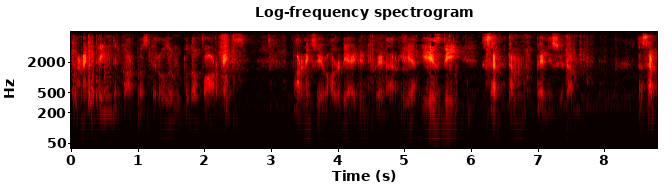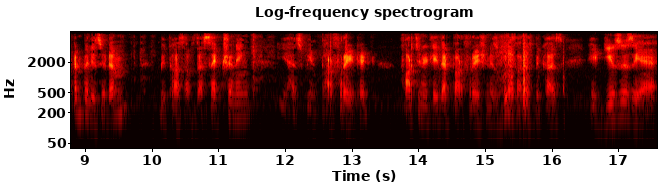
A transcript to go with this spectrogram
connecting the corpus callosum to the fornix. Fornix we have already identified earlier is the septum pellucidum. The septum pellucidum because of the sectioning has been perforated. Fortunately that perforation is good for us because it gives us a,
